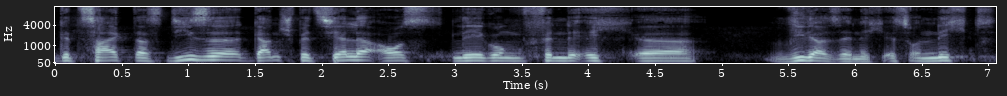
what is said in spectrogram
gezeigt, dass diese ganz spezielle Auslegung, finde ich, äh, widersinnig ist und nicht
